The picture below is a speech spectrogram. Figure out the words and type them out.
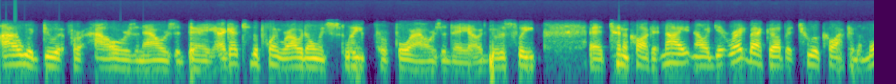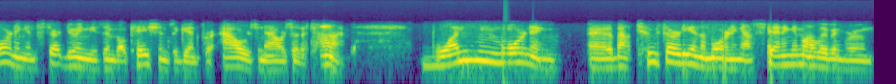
I would do it for hours and hours a day. I got to the point where I would only sleep for four hours a day. I would go to sleep at 10 o'clock at night and I would get right back up at 2 o'clock in the morning and start doing these invocations again for hours and hours at a time. One morning at about 2.30 in the morning, I was standing in my living room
